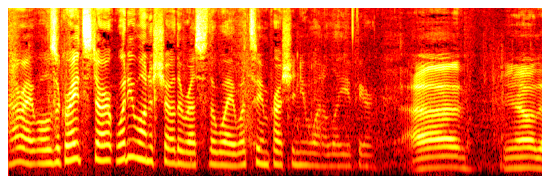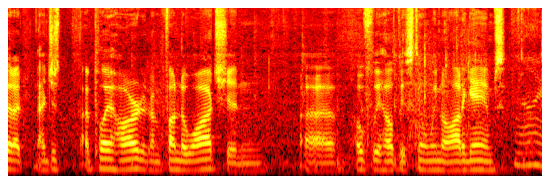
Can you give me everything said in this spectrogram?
All right. Well, it was a great start. What do you want to show the rest of the way? What's the impression you want to leave here? Uh, you know that I, I just I play hard and I'm fun to watch and uh, hopefully help us still win a lot of games. I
